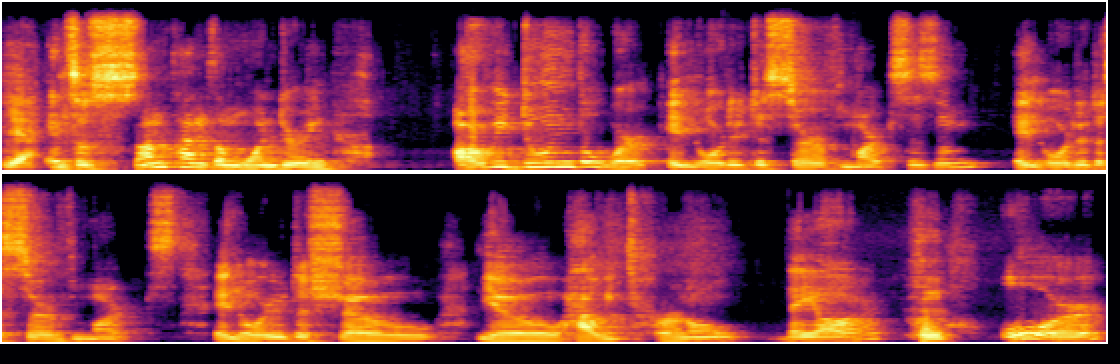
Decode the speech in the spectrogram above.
Yeah. And so sometimes I'm wondering, are we doing the work in order to serve Marxism, in order to serve Marx, in order to show, you know, how eternal they are? Hmm. Or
